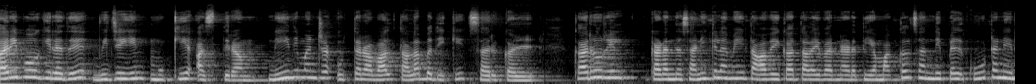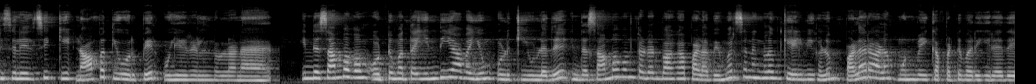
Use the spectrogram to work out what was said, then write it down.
பறிபோகிறது விஜயின் முக்கிய அஸ்திரம். நீதிமன்ற உத்தரவால் தளபதிக்கு சறுக்கல் கரூரில் கடந்த சனிக்கிழமை தாவேகா தலைவர் நடத்திய மக்கள் சந்திப்பில் கூட்ட நெரிசலில் சிக்கி நாற்பத்தி ஓரு பேர் உயிரிழந்துள்ளனர். இந்த சம்பவம் ஒட்டுமொத்த இந்தியாவையும் உலுக்கியுள்ளது. இந்த சம்பவம் தொடர்பாக பல விமர்சனங்களும் கேள்விகளும் பலராலும் முன்வைக்கப்பட்டு வருகிறது.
